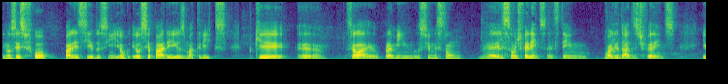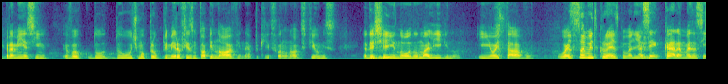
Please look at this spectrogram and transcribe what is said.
E não sei se ficou parecido, assim. Eu, eu separei os Matrix, porque, uh, sei lá, para mim os filmes estão. É, eles são diferentes, né? eles têm qualidades diferentes. E para mim, assim, eu vou do, do último pro primeiro, eu fiz um top 9, né? Porque foram nove filmes. Eu deixei uhum. em nono o Maligno E em oitavo, o Vocês são muito cruéis com o Maligno. Assim, cara, mas assim,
